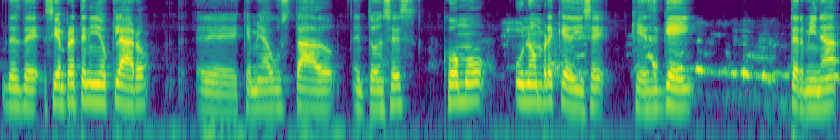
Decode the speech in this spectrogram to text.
desde siempre he tenido claro eh, que me ha gustado. Entonces, ¿cómo un hombre que dice que es gay termina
